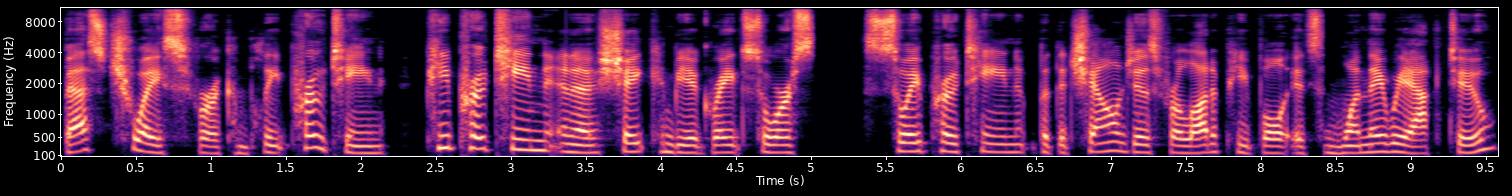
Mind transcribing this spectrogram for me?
best choice for a complete protein, pea protein in a shake can be a great source, soy protein, but the challenge is for a lot of people, it's one they react to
